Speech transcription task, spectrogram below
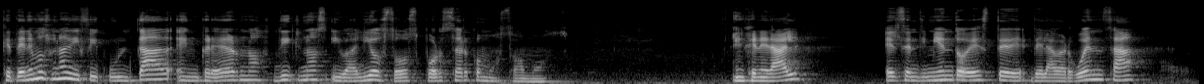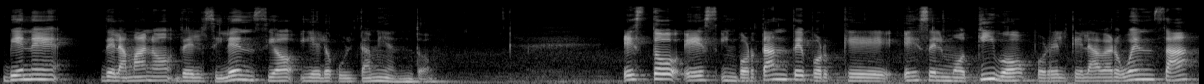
que tenemos una dificultad en creernos dignos y valiosos por ser como somos. En general, el sentimiento este de la vergüenza viene de la mano del silencio y el ocultamiento. Esto es importante porque es el motivo por el que la vergüenza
